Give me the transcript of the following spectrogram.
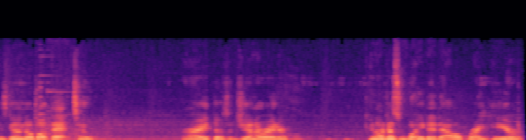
he's gonna know about that, too. Alright, there's a generator. Can I just wait it out right here?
